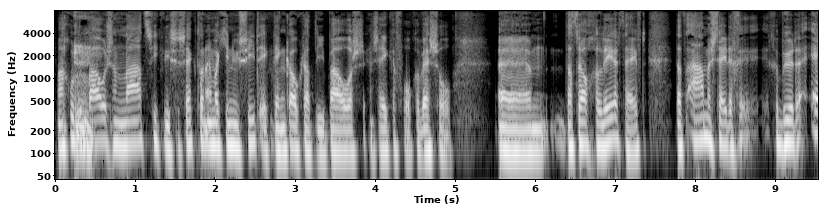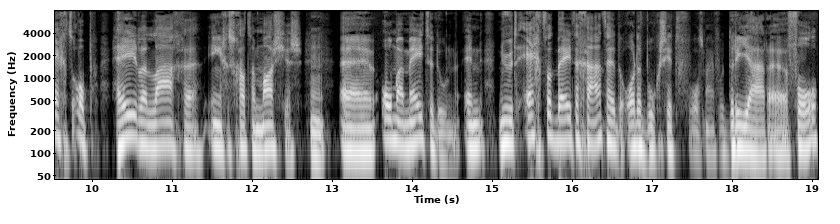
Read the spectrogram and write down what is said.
maar goed, de bouw is een laat cyclische sector. En wat je nu ziet, ik denk ook dat die bouwers, en zeker Volker Wessel, um, dat wel geleerd heeft. Dat aanbesteden gebeurde echt op hele lage ingeschatte marges. Hmm. Uh, om maar mee te doen. En nu het echt wat beter gaat, de orderboek zit volgens mij voor drie jaar uh, vol.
